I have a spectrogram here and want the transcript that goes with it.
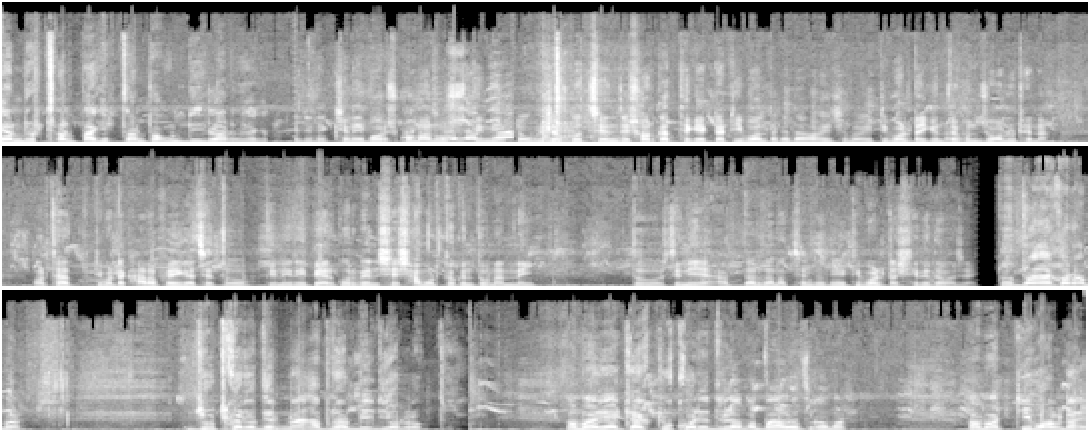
হিন্দুস্তান পাকিস্তান তখন ডিলার হয়ে গেল। এই যে দেখছেন এই বয়স্ক মানুষ তিনি একটা অভিযোগ করছেন যে সরকার থেকে একটা টিবল তাকে দেওয়া হয়েছিল। এই টিবলটাই কিন্তু এখন জল ওঠে না। অর্থাৎ টিবলটা খারাপ হয়ে গেছে। তো তিনি রিপেয়ার করবেন সে সামর্থ্য কিন্তু ওনার নেই। তো তিনি আবদার জানাচ্ছেন যদি এই টিবলটা সেরে দেওয়া যায়। তো দয়া করে আমার জুট করে দেন না আপনার ভিডিও লোক আমার এটা একটু করে দিলে আমার ভালো তো আমার আমার টিবল নাই।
